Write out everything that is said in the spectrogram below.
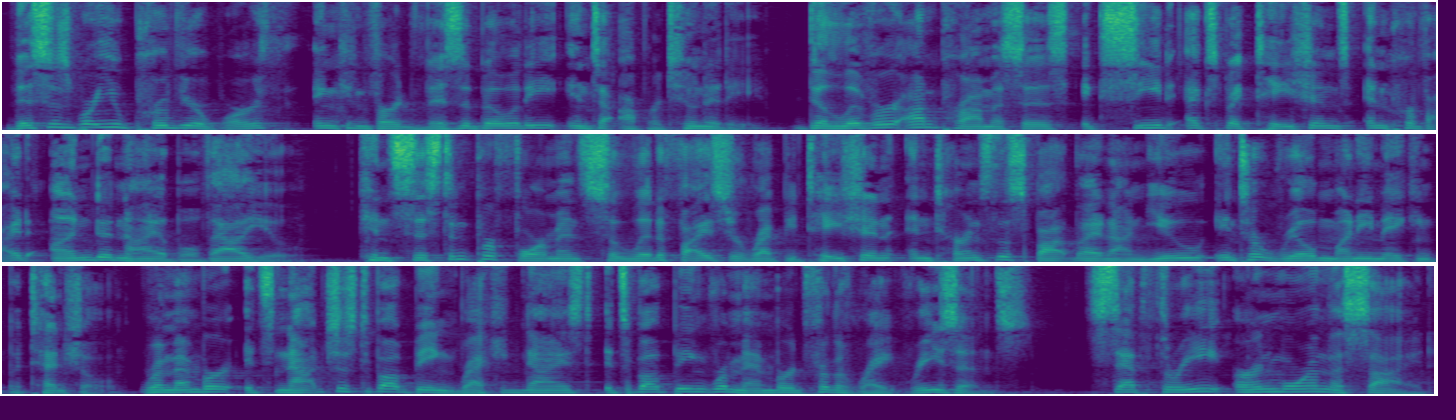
This is where you prove your worth and convert visibility into opportunity. Deliver on promises, exceed expectations, and provide undeniable value. Consistent performance solidifies your reputation and turns the spotlight on you into real money making potential. Remember, it's not just about being recognized, it's about being remembered for the right reasons. Step three, earn more on the side.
